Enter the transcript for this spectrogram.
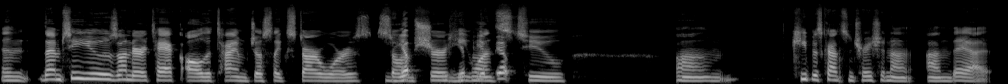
And the MCU is under attack all the time, just like Star Wars. So yep. I'm sure he yep, wants yep, to um, keep his concentration on on that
